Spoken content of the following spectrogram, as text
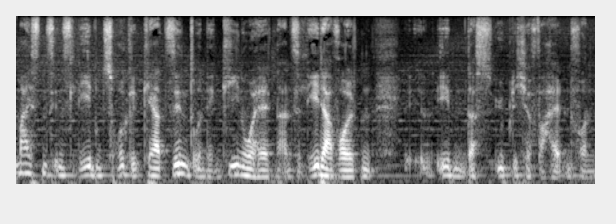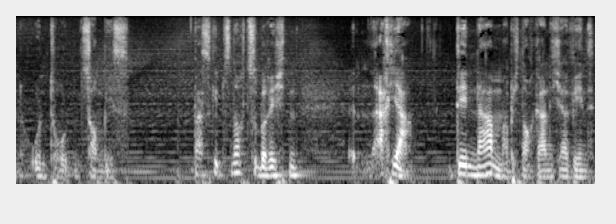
meistens ins Leben zurückgekehrt sind und den Kinohelden ans Leder wollten. Äh, eben das übliche Verhalten von untoten Zombies. Was gibt's noch zu berichten? Äh, ach ja, den Namen habe ich noch gar nicht erwähnt.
